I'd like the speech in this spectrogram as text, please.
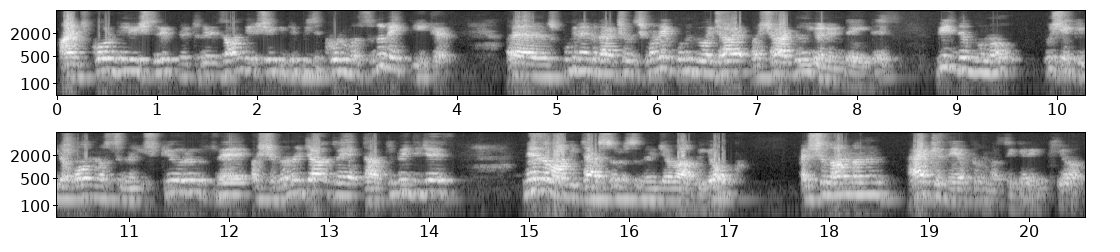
antikor geliştirip nötralizan bir şekilde bizi korumasını bekleyeceğiz. Ee, bugüne kadar çalışmalar hep bunu başar- başardığı yönündeydi. Biz de bunu bu şekilde olmasını istiyoruz ve aşılanacağız ve takip edeceğiz. Ne zaman biter sorusunun cevabı yok. Aşılanmanın herkese yapılması gerekiyor.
